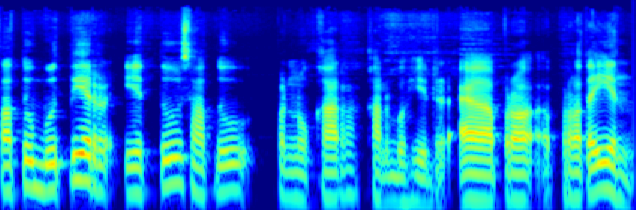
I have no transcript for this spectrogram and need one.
satu butir itu satu penukar karbohidrat eh, protein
